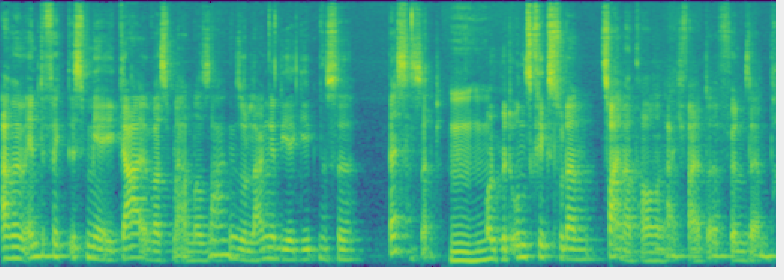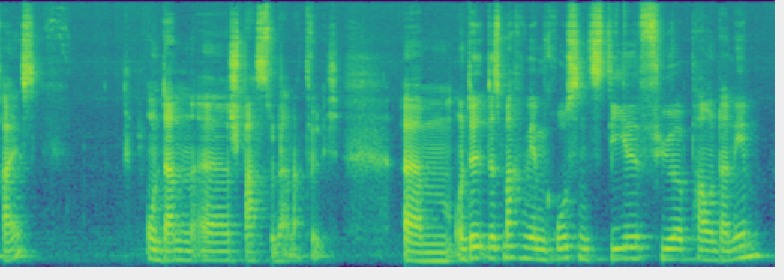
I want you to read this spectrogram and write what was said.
Aber im Endeffekt ist mir egal, was mir andere sagen, solange die Ergebnisse besser sind. Mhm. Und mit uns kriegst du dann 200.000 Reichweite für denselben Preis. Und dann äh, sparst du da natürlich. Ähm, und das machen wir im großen Stil für ein paar Unternehmen,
